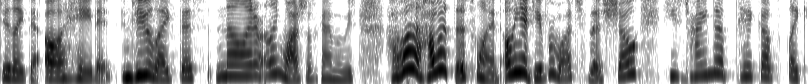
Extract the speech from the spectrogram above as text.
Do you like that? Oh, I hate it. Do you like this? No, I don't really watch those kind of movies. How about how about this one? Oh yeah, do you ever watch this show? He's trying to pick up like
